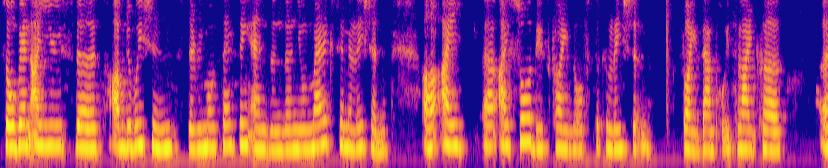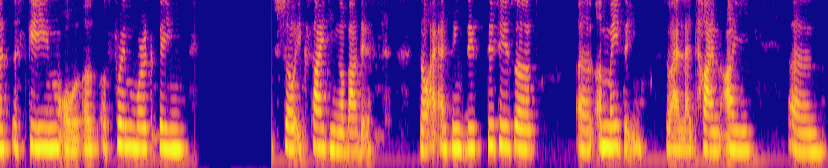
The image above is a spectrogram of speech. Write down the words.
So when I use the observations, the remote sensing, and the numeric simulation, uh, I uh, I saw this kind of circulation. For example, it's like a, a, a scheme or a, a, framework thing. It's So exciting about this. So I, I think this this is a, amazing. So at that time, I um,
